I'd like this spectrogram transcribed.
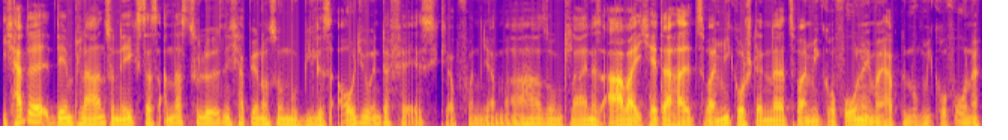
Ich hatte den Plan zunächst, das anders zu lösen. Ich habe ja noch so ein mobiles Audio-Interface, ich glaube von Yamaha, so ein kleines, aber ich hätte halt zwei Mikroständer, zwei Mikrofone, ich, meine, ich habe genug Mikrofone,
